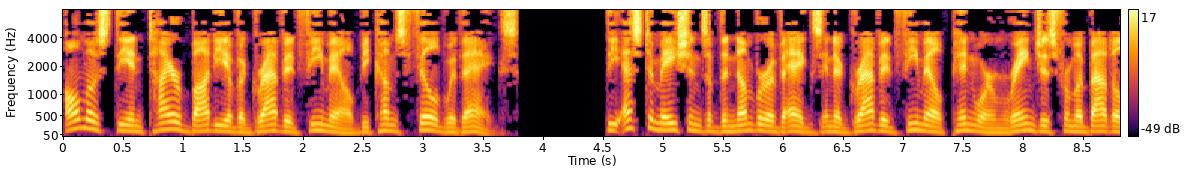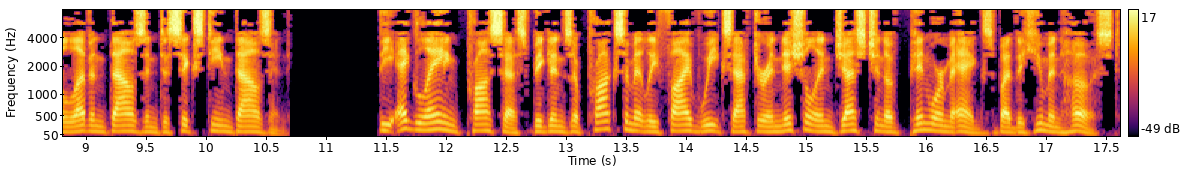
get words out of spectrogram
Almost the entire body of a gravid female becomes filled with eggs. The estimations of the number of eggs in a gravid female pinworm ranges from about 11,000 to 16,000. The egg-laying process begins approximately five weeks after initial ingestion of pinworm eggs by the human host.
